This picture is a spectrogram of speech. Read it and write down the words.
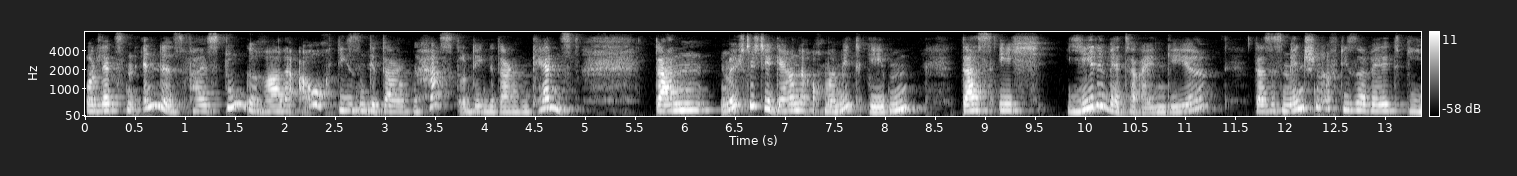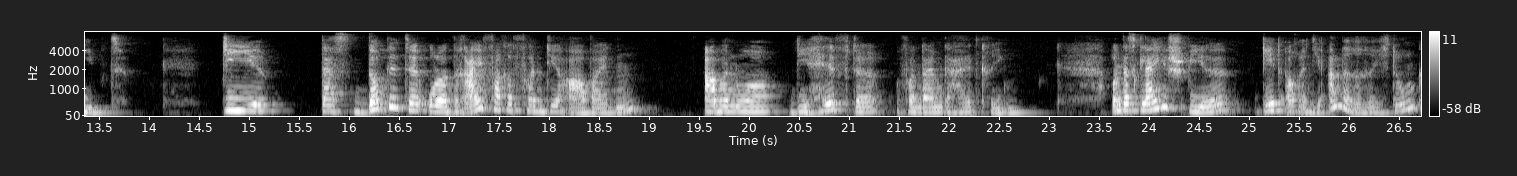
Und letzten Endes, falls du gerade auch diesen Gedanken hast und den Gedanken kennst, dann möchte ich dir gerne auch mal mitgeben, dass ich jede Wette eingehe, dass es Menschen auf dieser Welt gibt, die das Doppelte oder Dreifache von dir arbeiten, aber nur die Hälfte von deinem Gehalt kriegen. Und das gleiche Spiel geht auch in die andere Richtung.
